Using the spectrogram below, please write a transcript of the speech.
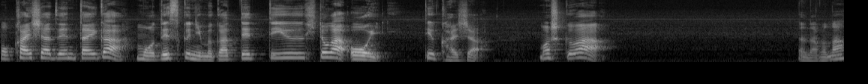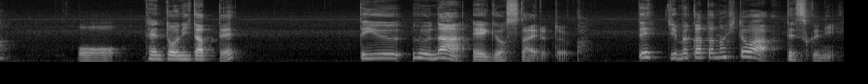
う。もう会社全体がもうデスクに向かってっていう人が多いっていう会社。もしくはなんだろうな。こう店頭に立ってっていう風な営業スタイルというか。で事務方の人はデスクに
